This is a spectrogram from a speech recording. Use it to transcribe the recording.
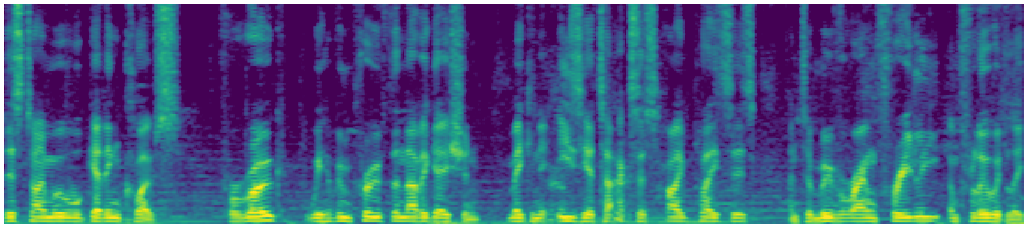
this time we will get in close. For Rogue, we have improved the navigation, making it easier to access high places and to move around freely and fluidly.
